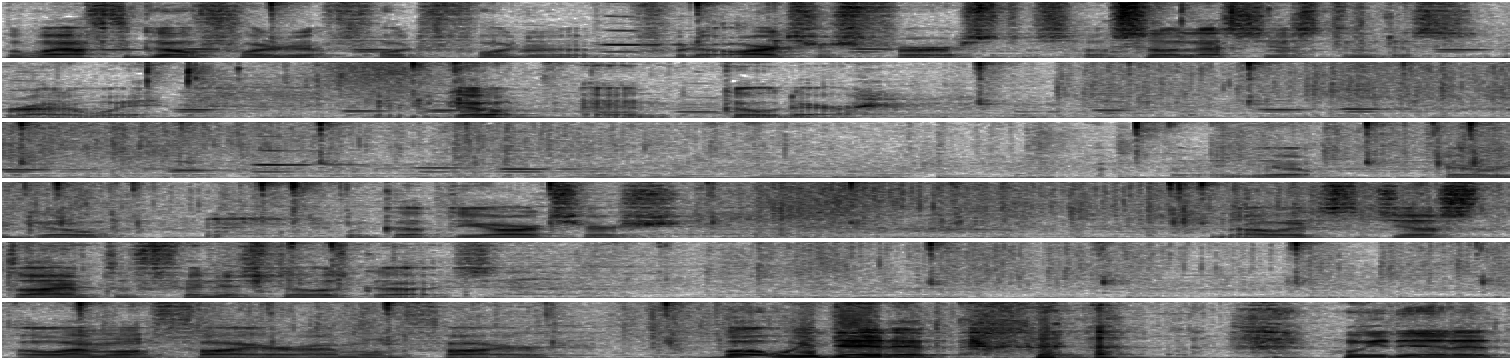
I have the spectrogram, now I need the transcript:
we will have to go for the for for the for the archers first. So so let's just do this right away. Here we go and go there. Yep, there we go. We got the archers. Now it's just time to finish those guys. Oh, I'm on fire, I'm on fire. But we did it! we did it.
